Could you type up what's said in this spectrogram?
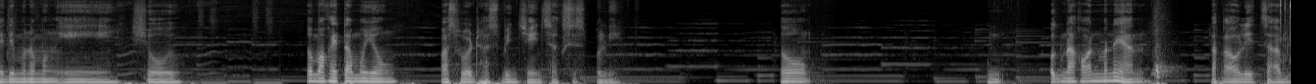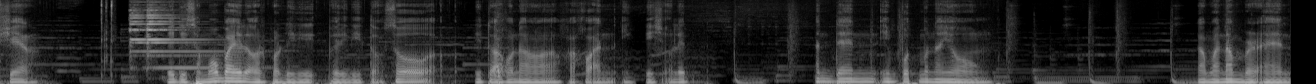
Pwede mo namang i-show So, makita mo yung password has been changed successfully. So, pag nakuan mo na yan, taka ulit sa AppShare. Pwede sa mobile or pwede, dito. So, dito ako nakakuan English ulit. And then, input mo na yung kama number and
